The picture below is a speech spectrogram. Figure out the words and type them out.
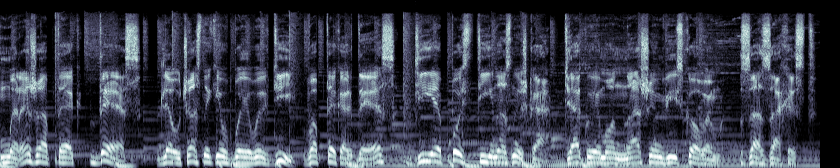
мережа аптек ДС для учасників бойових дій в аптеках ДС діє постійна знижка. Дякуємо нашим військовим за захист.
